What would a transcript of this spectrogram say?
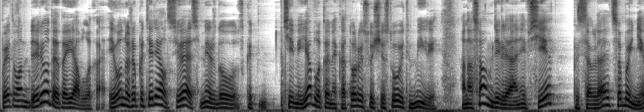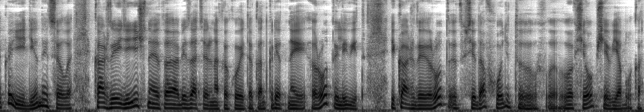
Поэтому он берет это яблоко, и он уже потерял связь между сказать, теми яблоками, которые существуют в мире. А на самом деле они все представляют собой некое единое целое. Каждый единичный – это обязательно какой-то конкретный род или вид. И каждый род это всегда входит во всеобщее в яблоко.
